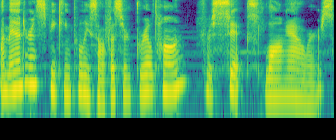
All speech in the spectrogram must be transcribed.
A Mandarin speaking police officer grilled Han for six long hours.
